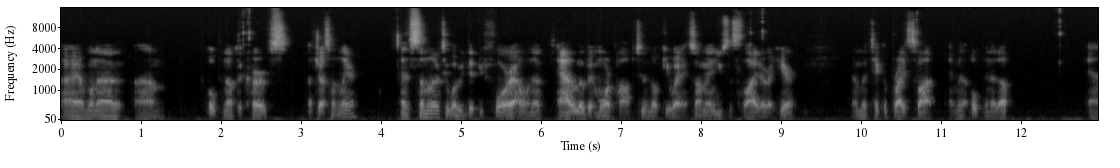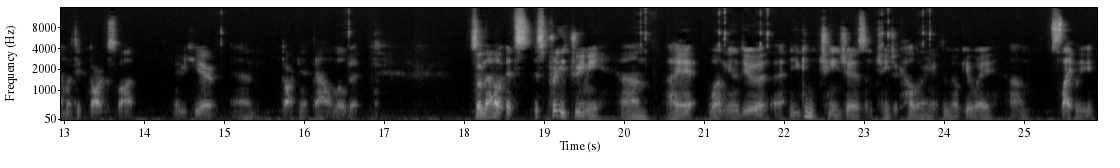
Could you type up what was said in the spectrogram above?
I want to um, open up the curves adjustment layer. And similar to what we did before, I want to add a little bit more pop to the Milky Way. So I'm going to use the slider right here. I'm going to take a bright spot. I'm going to open it up. And I'm going to take a dark spot, maybe here, and darken it down a little bit. So now it's it's pretty dreamy. Um, I what I'm to do, uh, you can change this and change the coloring of the Milky Way um, slightly.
